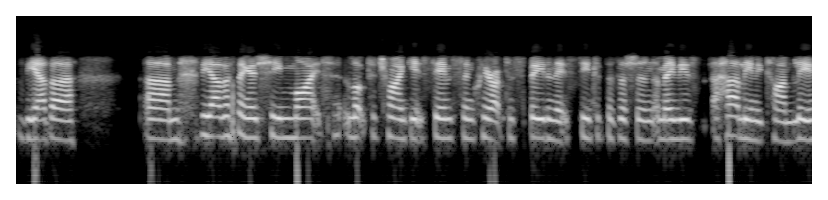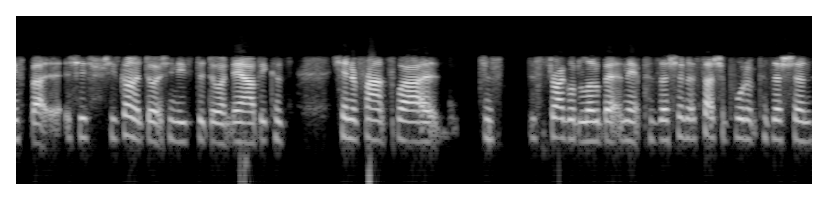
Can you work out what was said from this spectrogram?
the other um, the other thing is she might look to try and get Sam Sinclair up to speed in that centre position. I mean, there's hardly any time left, but she's she's going to do it. She needs to do it now because Shannon Francois just struggled a little bit in that position. It's such an important position,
